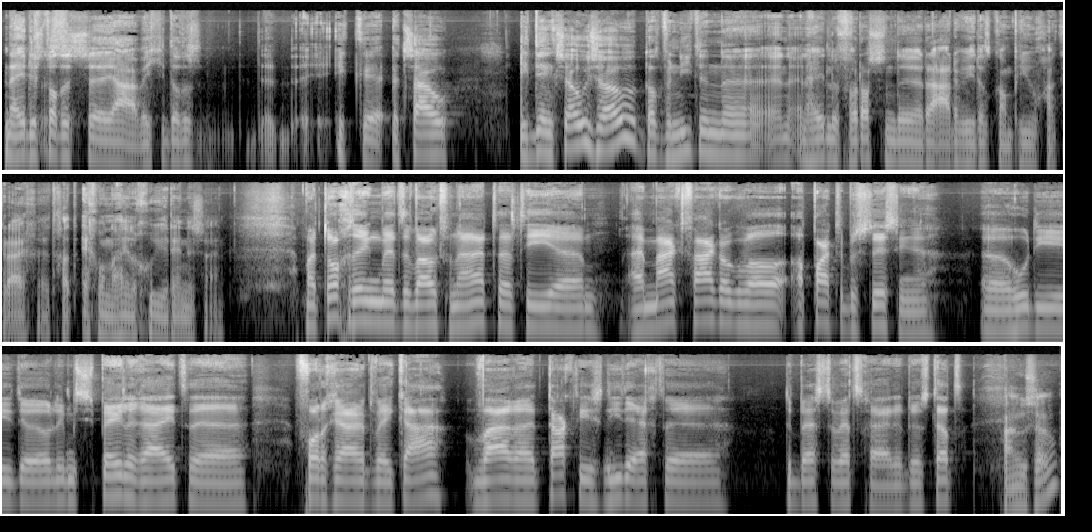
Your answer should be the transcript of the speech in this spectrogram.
Nee, dus, dat is, eh, ja, weet je, dat is. eh, ik, eh, het zou. Ik denk sowieso dat we niet een, eh, een, een hele verrassende, rare wereldkampioen gaan krijgen. Het gaat echt wel een hele goede renner zijn. Maar toch denk ik met de Wout van Aert dat hij... eh, hij maakt vaak ook wel aparte beslissingen. Eh, hoe hij de Olympische Spelen rijdt. eh, vorig jaar het WK waren tactisch niet echt eh, de beste wedstrijden. Dus dat... Maar hoezo?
